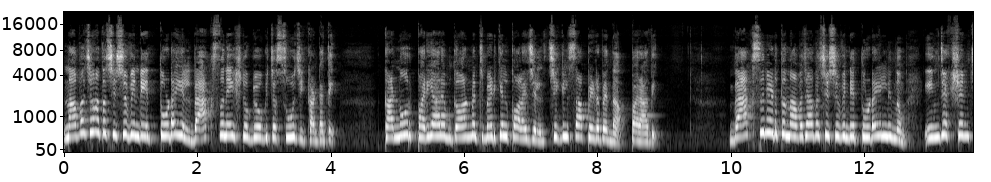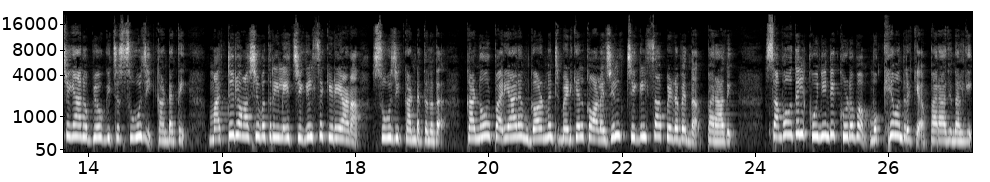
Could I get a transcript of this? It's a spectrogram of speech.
നവജാത ശിശുവിന്റെ തുടയിൽ വാക്സിനേഷൻ ഉപയോഗിച്ച സൂചി കണ്ടെത്തി. കണ്ണൂർ പരിയാരം ഗവൺമെന്റ് മെഡിക്കൽ കോളേജിൽ ചികിത്സാ പിഴവെന്ന് പരാതി. വാക്സിൻ എടുത്ത നവജാത ശിശുവിന്റെ തുടയിൽ നിന്നും ഇഞ്ചക്ഷൻ ചെയ്യാൻ ഉപയോഗിച്ച സൂചി കണ്ടെത്തി. മറ്റൊരു ആശുപത്രിയിലെ ചികിത്സയ്ക്കിടെയാണ് സൂചി കണ്ടെത്തുന്നത്. കണ്ണൂർ പരിയാരം ഗവൺമെന്റ് മെഡിക്കൽ കോളേജിൽ ചികിത്സാ പിഴവെന്ന് പരാതി. സംഭവത്തിൽ കുഞ്ഞിന്റെ കുടുംബം മുഖ്യമന്ത്രിക്ക് പരാതി നൽകി.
